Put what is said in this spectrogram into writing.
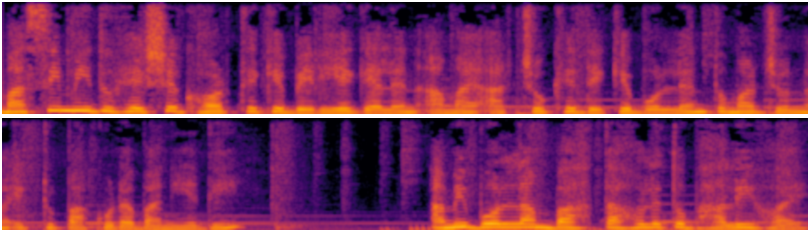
মাসি মৃদু হেসে ঘর থেকে বেরিয়ে গেলেন আমায় আর চোখে ডেকে বললেন, তোমার জন্য একটু পাকোড়া বানিয়ে দিই। আমি বললাম, বাহ, তাহলে তো ভালোই হয়।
